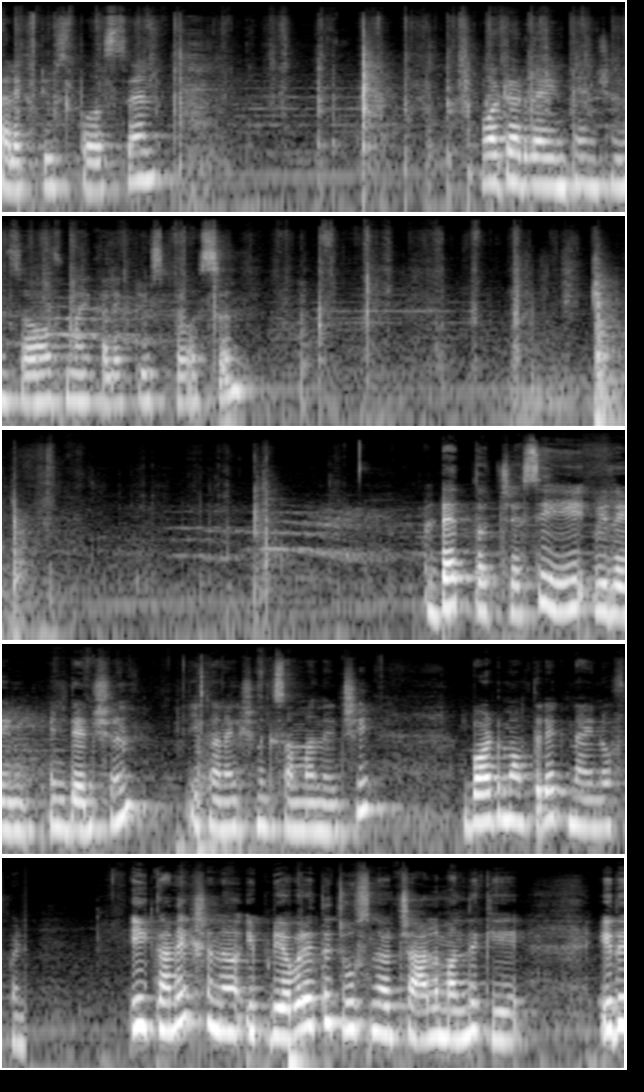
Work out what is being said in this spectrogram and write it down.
collective's person what are the intentions of my collective's person death వచ్చేసి వీళ్ళ ఇంటెన్షన్ ఈ కనెక్షన్కి సంబంధించి. Bottom of the deck nine of pen ఈ కనెక్షన్ ఇప్పుడు ఎవరైతే చూస్తున్నారో చాలామందికి ఇది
